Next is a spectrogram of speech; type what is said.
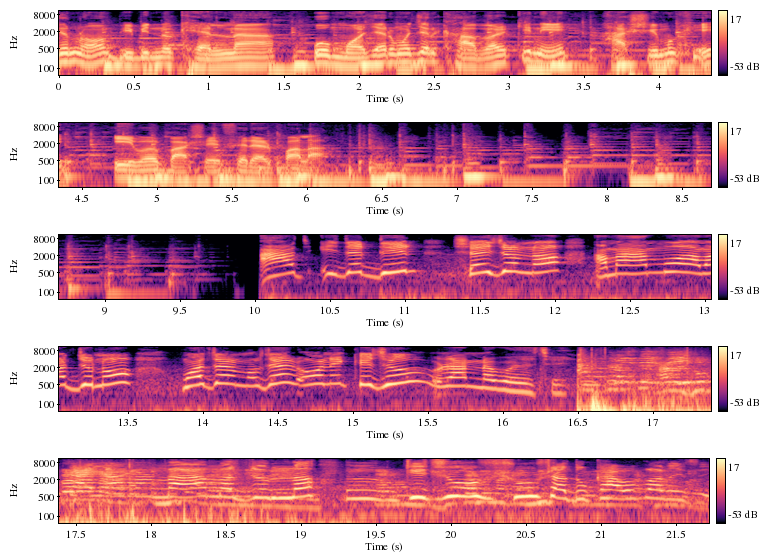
জন্য বিভিন্ন খেলনা ও মজার মজার খাবার কিনে হাসি মুখে এবার বাসায় ফেরার পালা। মজার মজার অনেক কিছু রান্না করেছে। মা আমার জন্য কিছু সুস্বাদু খাবার বানিয়েছে।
